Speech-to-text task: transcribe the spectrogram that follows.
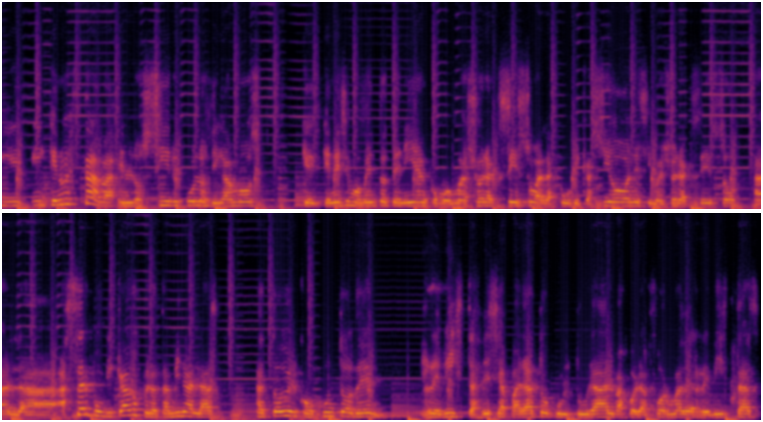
y, que no estaba en los círculos, digamos, que, en ese momento tenían como mayor acceso a las publicaciones y mayor acceso a, la, ser publicados, pero también a, las, a todo el conjunto de revistas, de ese aparato cultural bajo la forma de revistas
